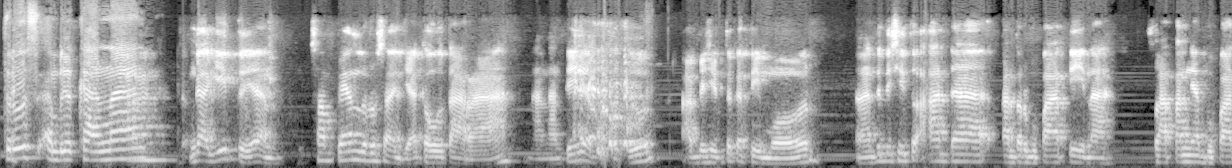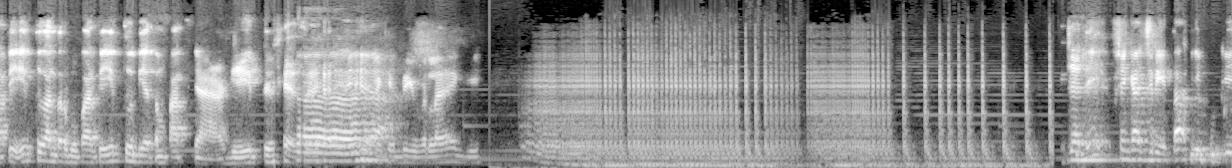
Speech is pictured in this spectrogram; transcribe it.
terus ambil kanan. Nah, Enggak gitu ya. Sampean lurus saja ke utara. Nah, nanti habis itu habis itu ke timur. Nah, nanti di situ ada kantor bupati. Nah, selatannya bupati itu kantor bupati itu dia tempatnya gitu biasanya. Ah. Gitu lagi. Jadi singkat cerita di, di,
